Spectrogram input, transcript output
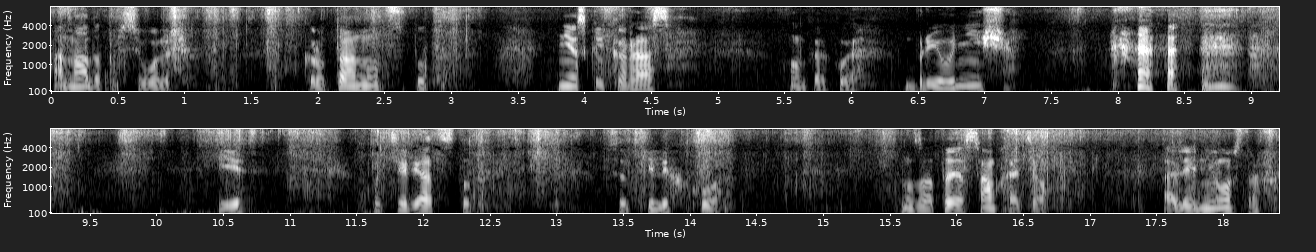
А надо-то всего лишь крутануться тут несколько раз. Он какое бревнище. И потеряться тут все-таки легко. Но зато я сам хотел Оленей остров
